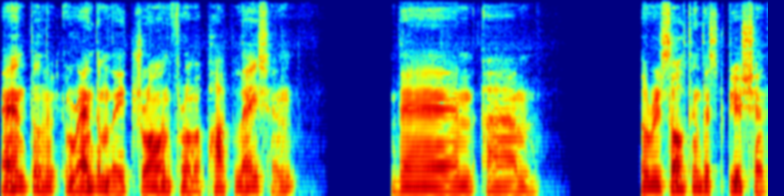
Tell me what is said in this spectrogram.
randomly, randomly drawn from a population, then um, the resulting distribution,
